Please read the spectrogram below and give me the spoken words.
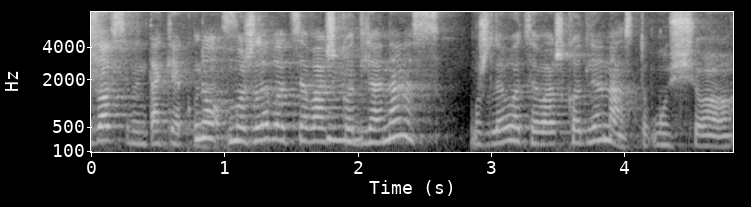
зовсім не так, як у Ну, нас. можливо, це важко для нас. Можливо, це важко для нас, тому що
